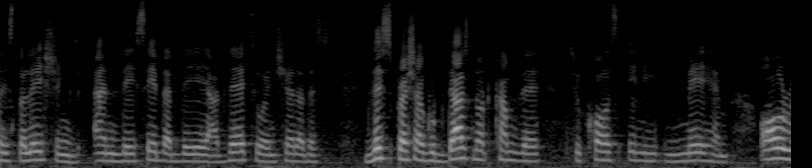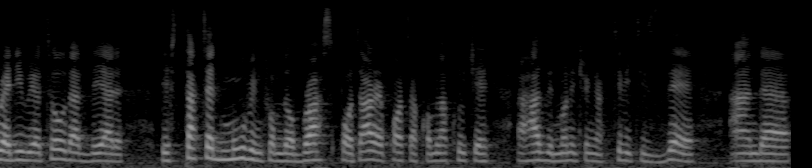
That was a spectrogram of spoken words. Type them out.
installations, and they say that they are there to ensure that this, this pressure group does not come there to cause any mayhem. Already, we are told that they are they started moving from the brass spot. Our reporter Komla Kluche uh, has been monitoring activities there and uh,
